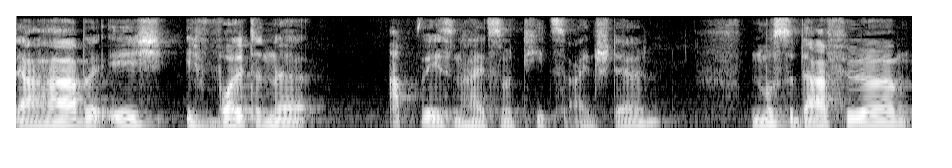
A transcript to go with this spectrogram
da habe ich, ich wollte eine Abwesenheitsnotiz einstellen und musste dafür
